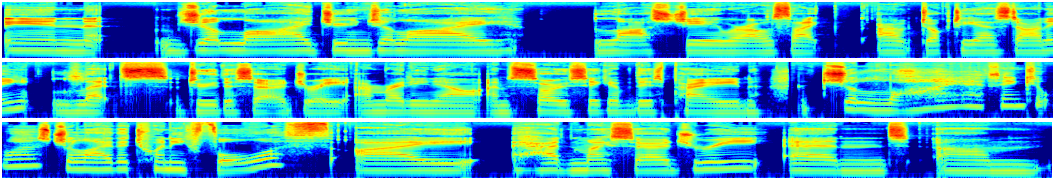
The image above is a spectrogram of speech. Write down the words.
in july june july last year where I was like, uh, Dr. Yazdani, let's do the surgery. I'm ready now. I'm so sick of this pain. July, I think it was, July the 24th, I had my surgery and um,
